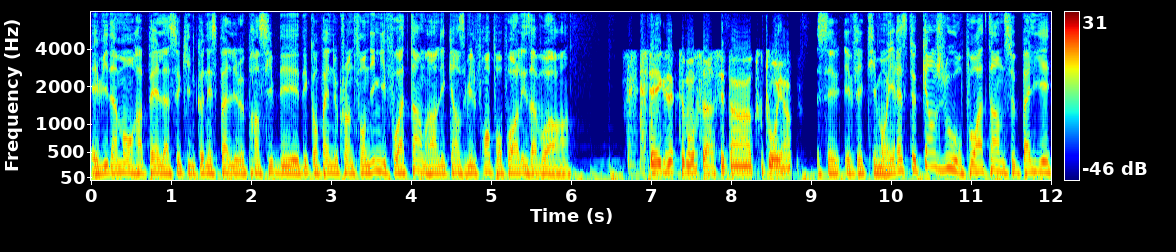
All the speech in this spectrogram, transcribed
Évidemment, on rappelle à ceux qui ne connaissent pas le principe des, des campagnes de crowdfunding, il faut atteindre hein, les 15 000 francs pour pouvoir les avoir. hein. C'était exactement ça. C'est un tout ou rien. C'est effectivement. Il reste 15 jours pour atteindre ce palier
